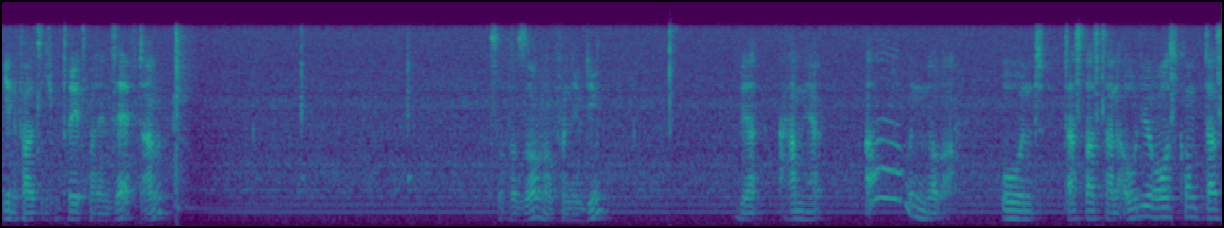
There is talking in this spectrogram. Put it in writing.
Jedenfalls, ich drehe jetzt mal den Saft an. Zur Versorgung von dem Ding. Wir haben hier... Ah, wunderbar. Und das, was da an Audio rauskommt, das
